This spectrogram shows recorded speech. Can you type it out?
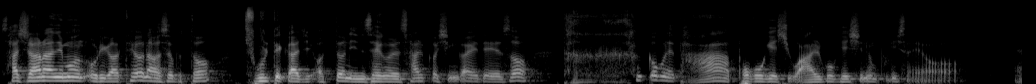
사실 하나님은 우리가 태어나서부터 죽을 때까지 어떤 인생을 살 것인가에 대해서 다 한꺼번에 다 보고 계시고 알고 계시는 분이세요. 예.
